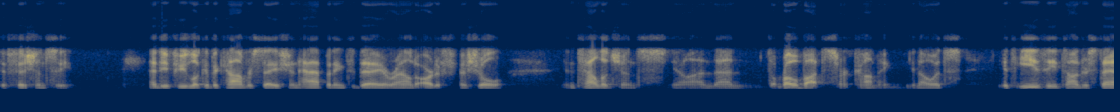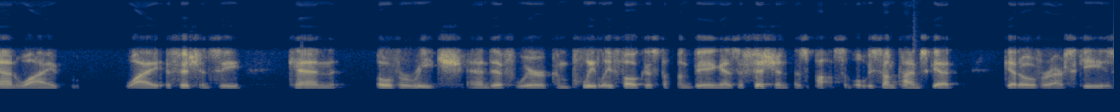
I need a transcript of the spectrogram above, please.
efficiency. And if you look at the conversation happening today around artificial intelligence, you know, and then the robots are coming, you know, it's it's easy to understand why why efficiency can overreach. And if we're completely focused on being as efficient as possible, we sometimes get get over our skis.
